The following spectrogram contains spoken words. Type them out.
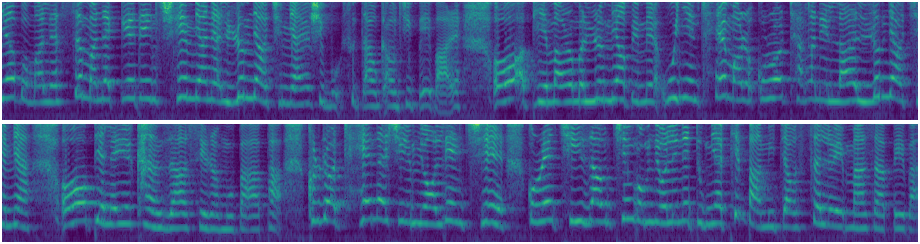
မြတ်ပေါ်မှာလည်းစက်မနဲ့ကဲတင်ချင်းများနဲ့လွတ်မြောက်ခြင်းများရရှိဖို့ဆုတောင်းကောင်းချီးပေးပါတယ်။အော်အပြင်မှာတော့မလွတ်မြောက်ပေမဲ့ဝိညာဉ်ထဲမှာတော့ကိုရောထံကနေလာလွတ်မြောက်ခြင်းများအော်ပြန်လဲခံစားစေတော်မူပါဖာကိုရောထဲနဲ့ရှိမျောလင့်ခြင်းကိုရဲချီဆောင်ခြင်းကိုမျောလင့်တဲ့သူများဖြစ်ပါမိကြောင်းဆက်လက်မဆာပေးပါ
